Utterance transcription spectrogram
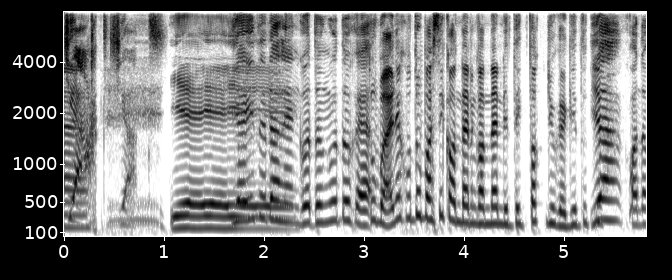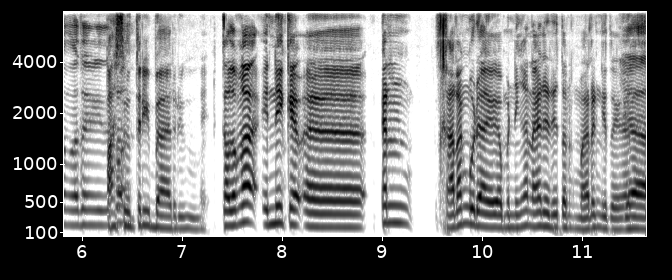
Jak, jak. Iya iya iya. Ya itu iya. dah yang gue tunggu tuh kayak. Tuh banyak tuh pasti konten-konten di TikTok juga gitu tuh. Ya konten-konten itu. Pasutri baru. Kalau nggak ini kayak eh, kan sekarang udah agak mendingan ada dari tahun kemarin gitu ya. Ya.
